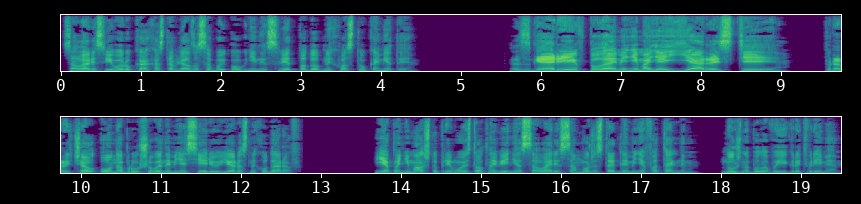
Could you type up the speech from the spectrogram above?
Саларис в его руках оставлял за собой огненный след, подобный хвосту кометы. «Сгори в пламени моей ярости!» — прорычал он, обрушивая на меня серию яростных ударов. Я понимал, что прямое столкновение с Саларисом может стать для меня фатальным. Нужно было выиграть время.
